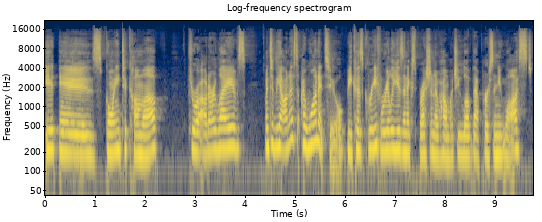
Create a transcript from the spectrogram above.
It is going to come up throughout our lives. And to be honest, I want it to because grief really is an expression of how much you love that person you lost.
